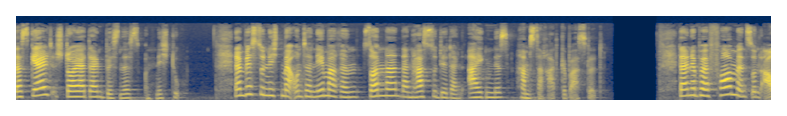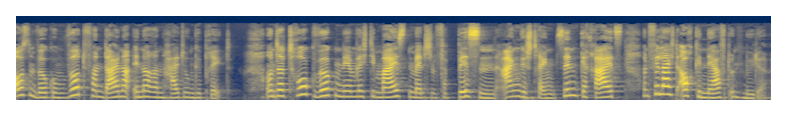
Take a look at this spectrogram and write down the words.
Das Geld steuert dein Business und nicht du. Dann bist du nicht mehr Unternehmerin, sondern dann hast du dir dein eigenes Hamsterrad gebastelt. Deine Performance und Außenwirkung wird von deiner inneren Haltung geprägt. Unter Druck wirken nämlich die meisten Menschen verbissen, angestrengt, sind gereizt und vielleicht auch genervt und müde.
